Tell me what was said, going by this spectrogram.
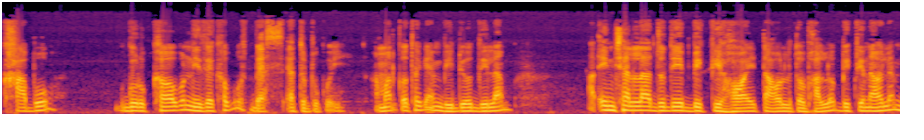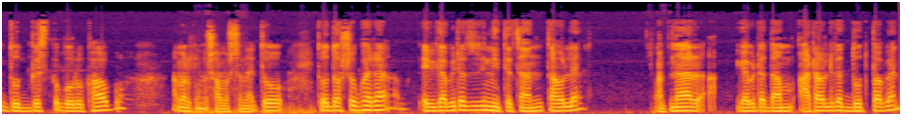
খাব, গরু খাওয়াবো, নিজে খাব, ব্যাস, এতটুকুই। আমার কথাকে আমি ভিডিও দিলাম। ইনশাল্লাহ যদি বিক্রি হয় তাহলে তো ভালো, বিক্রি না হলে আমি দুধ বেচবো, গরু খাওয়াবো, আমার কোনো সমস্যা নাই। তো তো দর্শক ভাইরা, এই গাভিটা যদি নিতে চান তাহলে আপনার গাভিটার দাম আঠারো লিটার দুধ পাবেন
